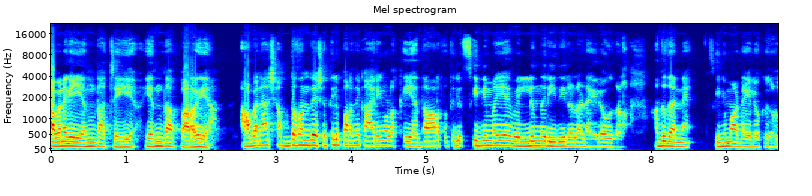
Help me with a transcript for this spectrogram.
അവനൊക്കെ എന്താ ചെയ്യുക എന്താ പറയുക അവൻ ആ ശബ്ദ സന്ദേശത്തിൽ പറഞ്ഞ കാര്യങ്ങളൊക്കെ യഥാർത്ഥത്തിൽ സിനിമയെ വെല്ലുന്ന രീതിയിലുള്ള ഡയലോഗുകളാണ് അത് തന്നെ സിനിമ ഡയലോഗുകൾ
